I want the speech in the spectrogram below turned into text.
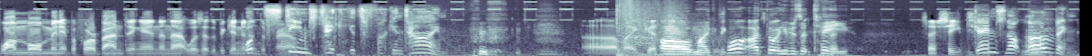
One more minute before abandoning, in, and that was at the beginning What? of the round. Steam's taking its fucking time. Oh my goodness. Oh my. g- What? I thought he was at T. So see, The game's not Oh. loading.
